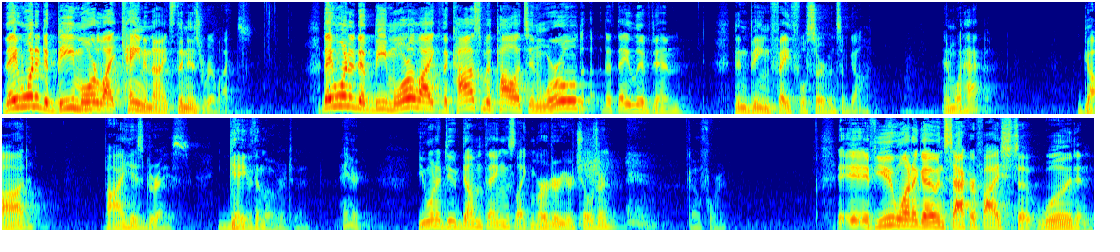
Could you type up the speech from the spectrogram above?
They wanted to be more like Canaanites than Israelites. They wanted to be more like the cosmopolitan world that they lived in than being faithful servants of God. And what happened? God, by His grace, gave them over to it. Here, you want to do dumb things like murder your children? Go for it. If you want to go and sacrifice to wood and,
